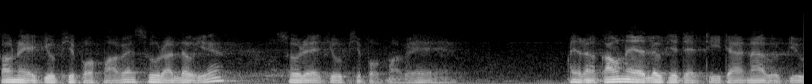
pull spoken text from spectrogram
ကောင်းတဲ့အကျိုးဖြစ်ပေါ်မှာပဲဆိုးတာလှုပ်ရင်ဆိုးတဲ့အကျိုးဖြစ်ပေါ်မှာပဲ အဲ့တော့ကောင်းတဲ့အလုပ်ဖြစ်တဲ့ဒီဒါနကိုပြု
